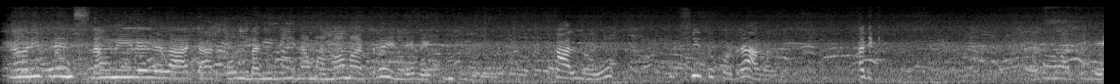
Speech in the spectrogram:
ನೋಡಿ ಫ್ರೆಂಡ್ಸ್ ನಾವು ನೀರಲ್ಲೆಲ್ಲ ಆಟ ಆಡ್ಕೊಂಡು ಬಂದ್ವಿ. ನಮ್ಮ ಅಮ್ಮ ಮಾತ್ರ ಇಲ್ಲೇ ನಿಂತಿದ್ದೀವಿ ಕಾಲು ನೋವು ಶೀತಕ್ಕೆ ಕೊಡ್ರೆ ಆಗಲ್ಲ. ಅದಕ್ಕೆ. ಮಾತಿಗೆ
